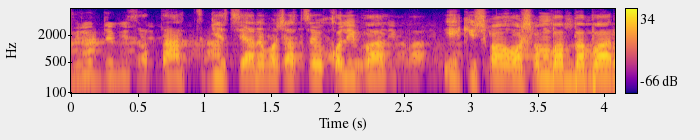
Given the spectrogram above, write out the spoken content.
বিরুদ্ধে বিচার, তার কি চেয়ারে বসাচ্ছে খলিফা? এ কি অসম্ভব ব্যাপার?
